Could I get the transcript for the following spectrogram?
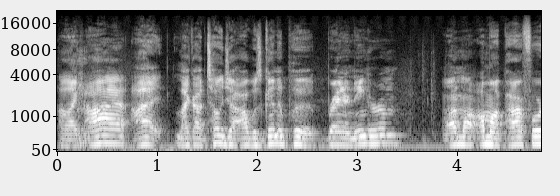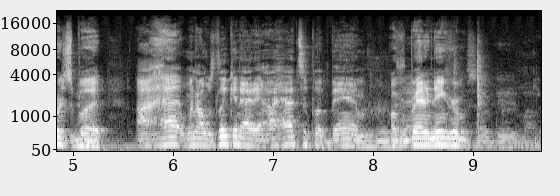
Like I, I like I told you, I was gonna put Brandon Ingram on my on my power forwards, mm-hmm. but I had when I was looking at it, I had to put Bam mm-hmm. over That Brandon Ingram. So good, my bad.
